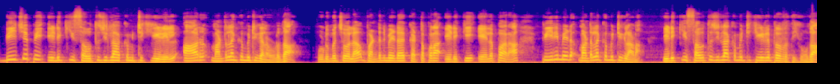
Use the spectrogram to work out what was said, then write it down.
B J P Idukki south ജില്ലാ കമ്മിറ്റി കീഴിൽ ആറ് മണ്ഡലം കമ്മിറ്റികളാണുള്ളത്. ഉടുമ്പച്ചോല പണ്ടൻമേട് കട്ടപ്പറ ഇടുക്കി ഏലപ്പാറ പീരിമേട് മണ്ഡലം കമ്മിറ്റികളാണ് ഇടുക്കി സൗത്ത് ജില്ലാ കമ്മിറ്റി കീഴിൽ പ്രവർത്തിക്കുന്നത്.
